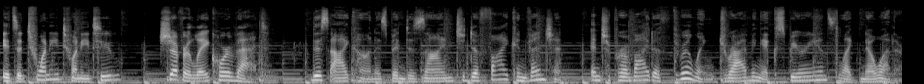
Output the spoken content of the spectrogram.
It's a 2022 Chevrolet Corvette. This icon has been designed to defy convention and to provide a thrilling driving experience like no other.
